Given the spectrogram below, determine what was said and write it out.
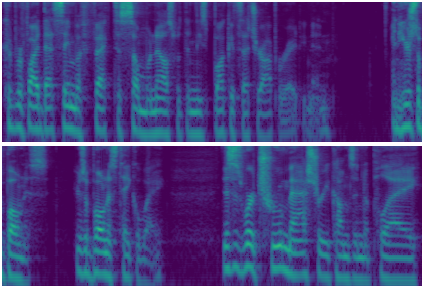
could provide that same effect to someone else within these buckets that you're operating in. And here's a bonus. Here's a bonus takeaway. This is where true mastery comes into play,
